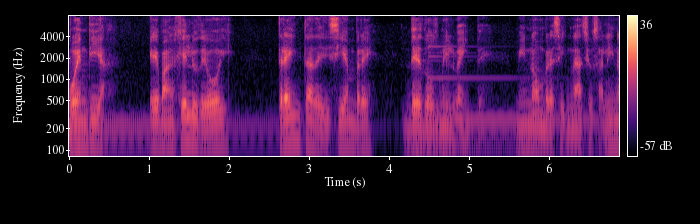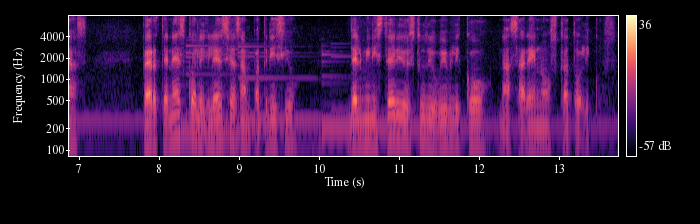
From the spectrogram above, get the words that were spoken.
Buen día. Evangelio de hoy, 30 de diciembre de 2020. Mi nombre es Ignacio Salinas. Pertenezco a la Iglesia San Patricio del Ministerio de Estudio Bíblico Nazarenos Católicos.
